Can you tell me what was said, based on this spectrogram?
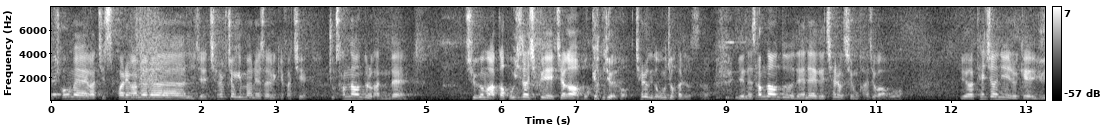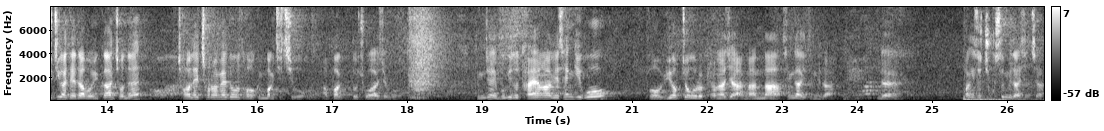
네, 처음에 같이 스파링 하면은 이제 체력적인 면에서 이렇게 같이 쭉 3라운드를 갔는데 지금 아까 보시다시피 제가 못 견뎌요. 체력이 너무 좋아졌어. 얘는 3라운드 내내 그 체력 지금 가져가고 얘가 텐션이 이렇게 유지가 되다 보니까 저는 전에처럼 해도 더 금방 지치고 압박도 좋아지고 굉장히 무기도 다양하게 생기고 더 위협적으로 변하지 않았나 생각이 듭니다. 네. 방에서 죽습니다 진짜.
